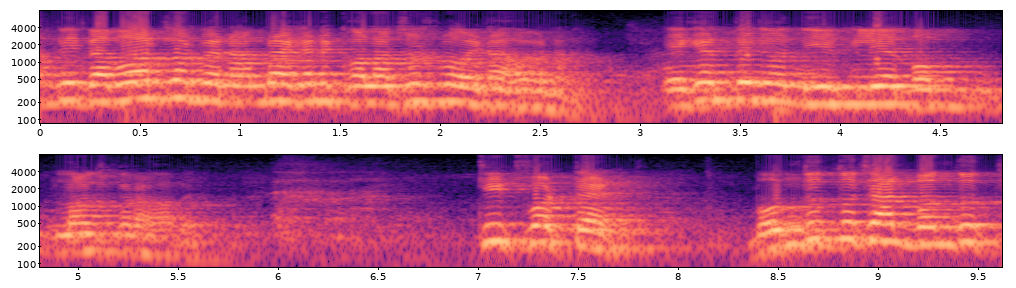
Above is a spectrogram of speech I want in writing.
আপনি ব্যবহার করবেন, আমরা এখানে কলা চষবো, এটা হবে না। এখান থেকে নিউক্লিয়ার বোম লঞ্চ করা হবে। টিট ফর ট্যাট বন্ধুত্ব চান বন্ধুত্ব,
